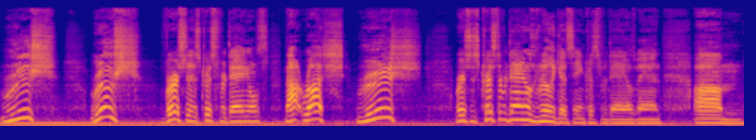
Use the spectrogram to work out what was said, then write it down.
Roosh, Roosh versus Christopher Daniels. Not Rush, Roosh versus Christopher Daniels. Really good seeing Christopher Daniels, man. Um,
